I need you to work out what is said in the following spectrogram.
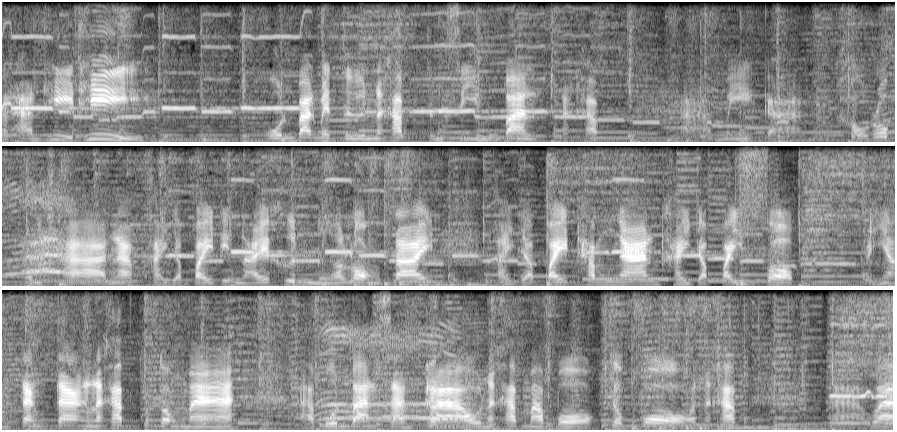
สถานที่ที่คนบ้านแม่ตื่นนะครับ ถึง 4 หมู่บ้านนะครับอ่ามีการเคารพบูชานะครับใครจะไปที่ไหนขึ้นเหนือล่องใต้ ใครจะไปทำงาน ใครจะไปสอบอย่างต่างๆนะครับ ก็ต้องมาบนบานสารกล่าวนะครับ มาบอกเจ้าป่อนะครับว่า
